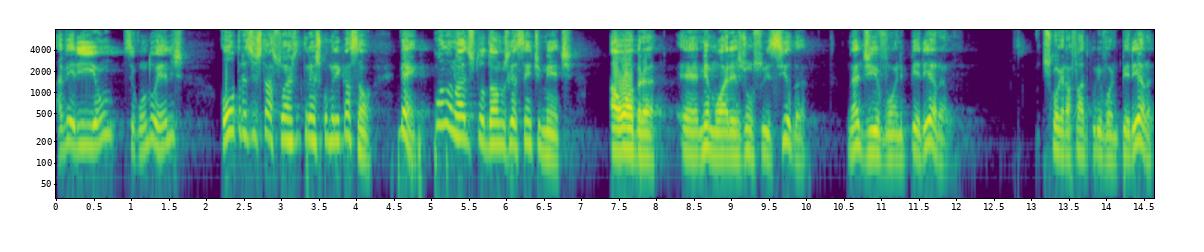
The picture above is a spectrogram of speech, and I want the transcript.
haveriam, segundo eles, outras estações de transcomunicação. Bem, quando nós estudamos recentemente a obra é, Memórias de um Suicida, né, de Ivone Pereira, psicografado por Ivone Pereira,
